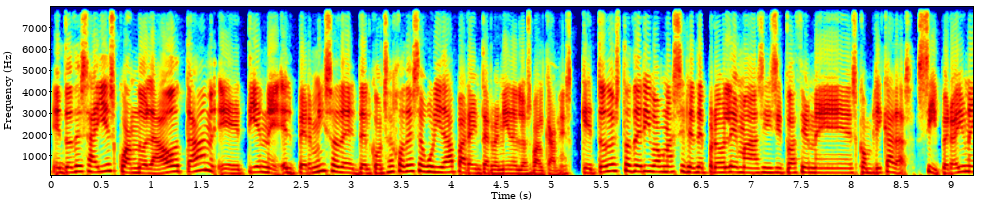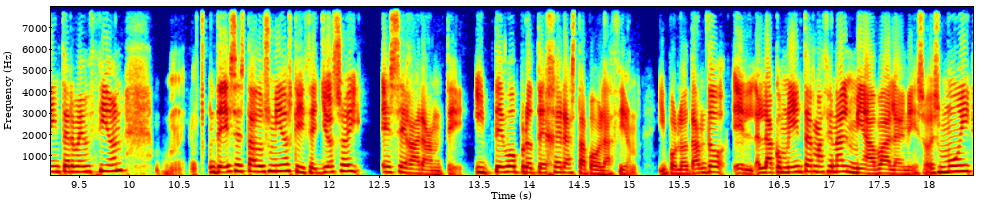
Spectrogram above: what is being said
Entonces ahí es cuando la OTAN eh, tiene el permiso de- del Consejo de Seguridad para intervenir en los Balcanes. ¿Que todo esto deriva una serie de problemas y situaciones complicadas? Sí, pero hay una intervención de ese Estados Unidos que dice yo soy ese garante y debo proteger a esta población. Y por lo tanto, el- la comunidad internacional me avala en eso. Es muy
